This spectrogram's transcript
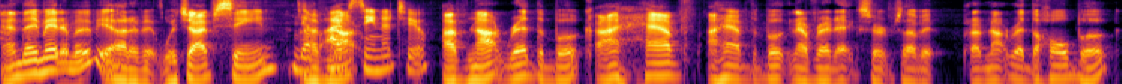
And they made a movie out of it, which I've seen. Yep, I've, not- seen it too. I've not read the book. I have I have the book and I've read excerpts of it, but I've not read the whole book.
